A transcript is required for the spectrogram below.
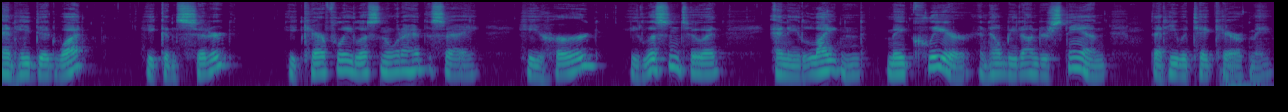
And He did what? He considered he carefully listened to what I had to say. He heard, he listened to it, and he lightened, made clear, and helped me to understand that he would take care of me.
